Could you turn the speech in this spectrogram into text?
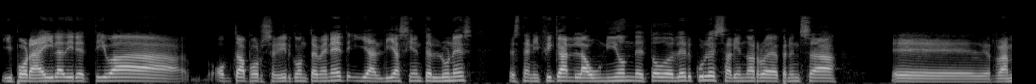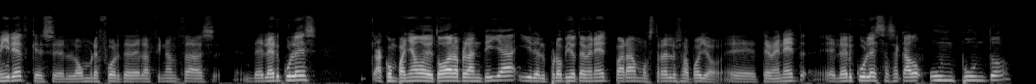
y por ahí la directiva opta por seguir con TVNet y al día siguiente, el lunes, escenifican la unión de todo el Hércules saliendo a rueda de prensa eh, Ramírez, que es el hombre fuerte de las finanzas del Hércules, acompañado de toda la plantilla y del propio TVNet para mostrarle su apoyo. Eh, el Hércules ha sacado un punto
